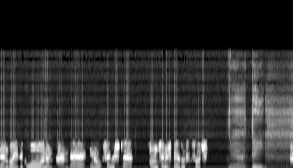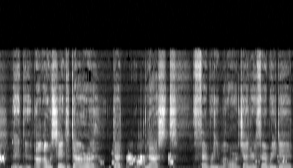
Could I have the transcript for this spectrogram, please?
them boys will go on and, and uh, you know, finish the unfinished business as such. Yeah, the I was saying to Dara that last February or January, February, the,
